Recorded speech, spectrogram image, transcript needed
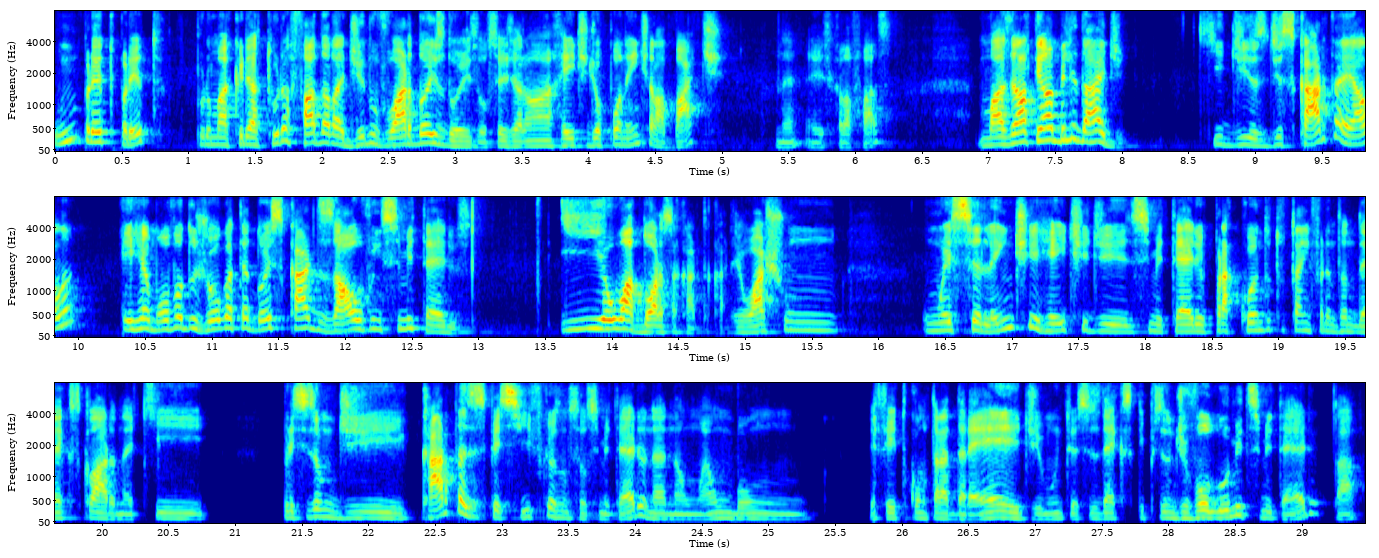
Um preto preto por uma criatura fada ladino voar 2-2, ou seja, ela é uma rate de oponente, ela bate, né? É isso que ela faz. Mas ela tem uma habilidade que diz descarta ela e remova do jogo até dois cards alvo em cemitérios. E eu adoro essa carta, cara. Eu acho um, um excelente rate de cemitério pra quando tu tá enfrentando decks, claro, né? Que precisam de cartas específicas no seu cemitério, né? Não é um bom efeito contra dread, muito esses decks que precisam de volume de cemitério, tá?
